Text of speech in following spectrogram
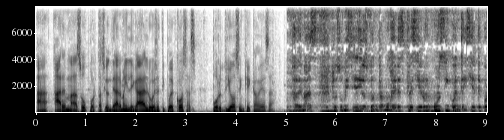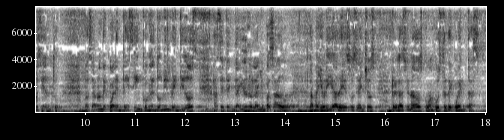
a armas o portación de arma ilegal o ese tipo de cosas. Por Dios, ¿en qué cabeza? Además, los homicidios contra mujeres crecieron un 57%, pasaron de 45 en el 2022 a 71 el año pasado, la mayoría de esos hechos relacionados con ajustes de cuentas.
